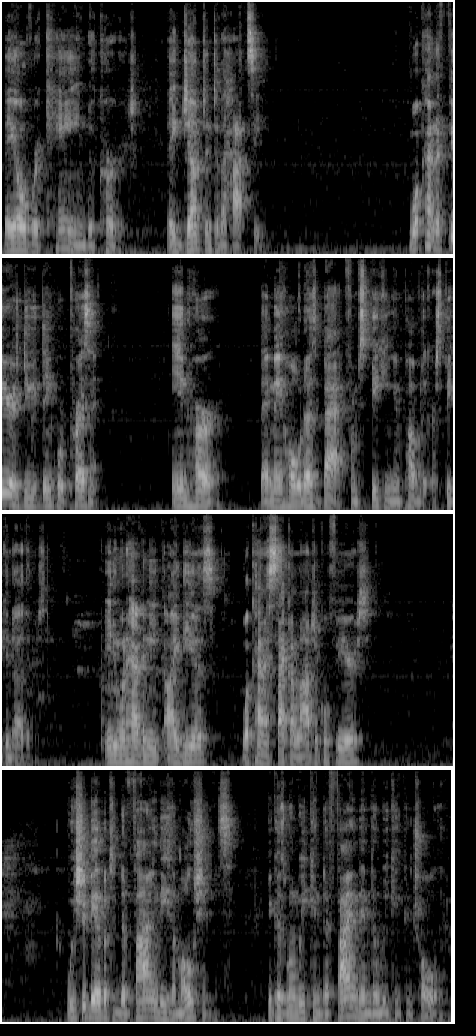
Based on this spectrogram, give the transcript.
they overcame with courage. They jumped into the hot seat. What kind of fears do you think were present in her that may hold us back from speaking in public or speaking to others? Anyone have any ideas? What kind of psychological fears? We should be able to define these emotions because when we can define them, then we can control them.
